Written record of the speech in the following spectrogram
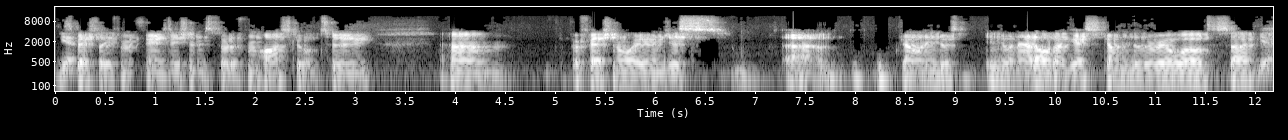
yeah. especially from a transition sort of from high school to um, professional or even just um, going into into an adult, I guess, going into the real world. So yeah,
